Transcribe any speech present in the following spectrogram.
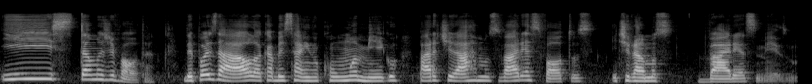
E estamos de volta. Depois da aula, acabei saindo com um amigo para tirarmos várias fotos e tiramos várias mesmo.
